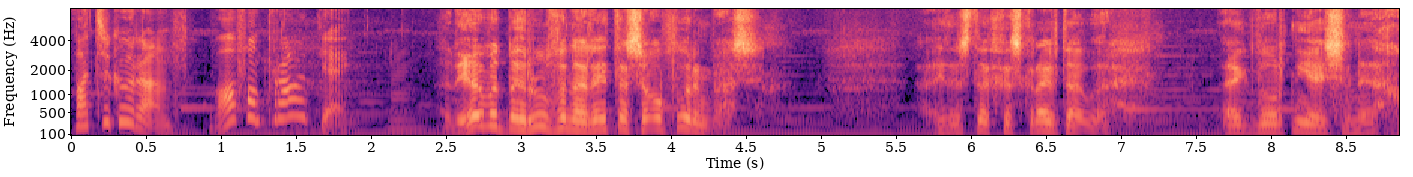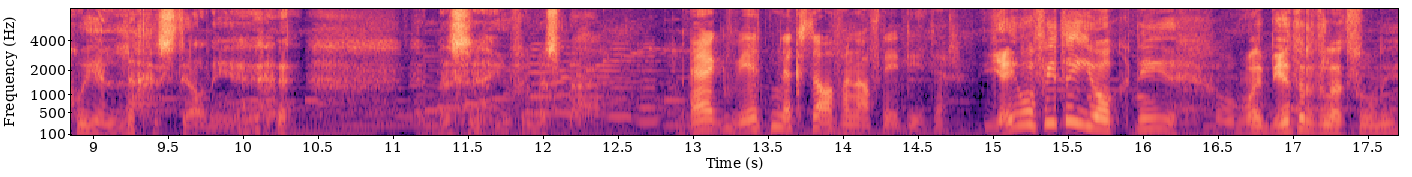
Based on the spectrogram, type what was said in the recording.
Wat se koeran? Waarvan praat jy? Die ou wat by Roel van Aletta se opvoering was. Hy het 'n stuk geskryf daaroor. Ek word nie eens in 'n goeie lig gestel nie. en dis 'n eufemisme. Ek weet niks daarvan af nie, Dieter. Jy hoef nie te jok nie om my beter te laat voel nie.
